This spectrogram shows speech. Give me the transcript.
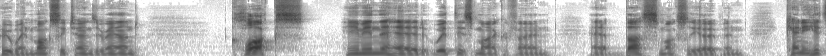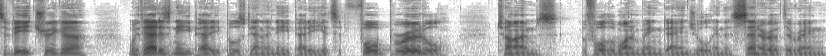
who, when Moxley turns around, clocks him in the head with this microphone and it busts Moxley open. Kenny hits a V trigger. Without his knee pad, he pulls down the knee pad. He hits it four brutal times before the one winged angel in the center of the ring.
